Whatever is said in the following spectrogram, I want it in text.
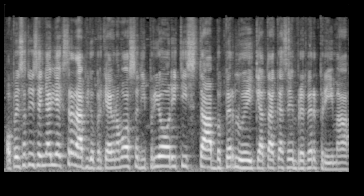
Ho pensato di insegnargli extra rapido perché è una mossa di priority stab per lui che attacca sempre per prima.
